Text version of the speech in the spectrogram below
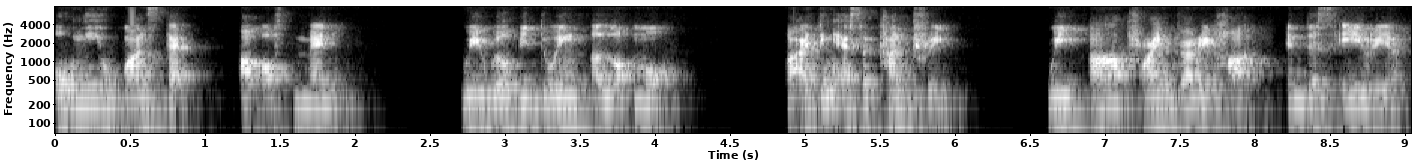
only one step out of many. We will be doing a lot more. But I think as a country, we are trying very hard in this area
